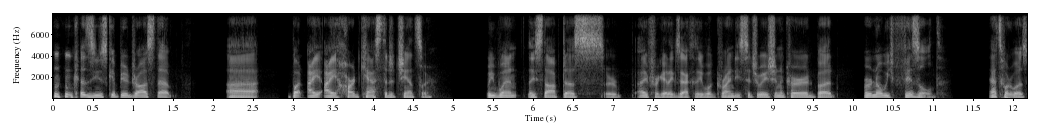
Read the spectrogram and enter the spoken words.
Because you skip your draw step. Uh, but I, I hard casted a Chancellor. We went, they stopped us, or I forget exactly what grindy situation occurred, but, or no, we fizzled. That's what it was.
